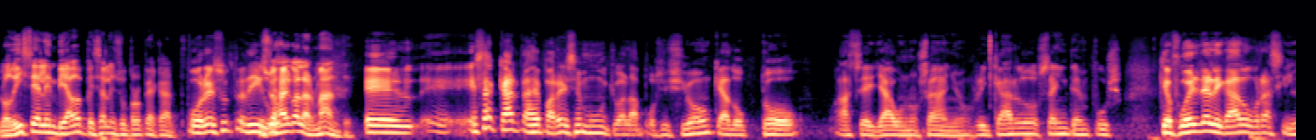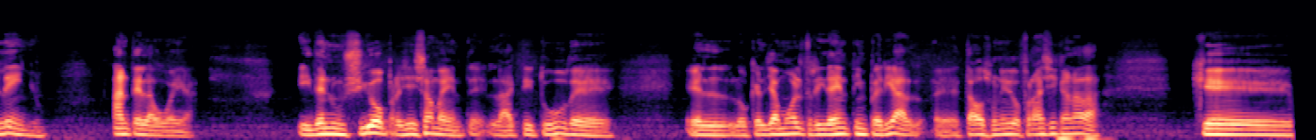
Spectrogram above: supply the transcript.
Lo dice el enviado especial en su propia carta. Por eso te digo. Eso es algo alarmante. Eh, esa carta se parece mucho a la posición que adoptó hace ya unos años Ricardo Seintenfusch, que fue el delegado brasileño ante la OEA y denunció precisamente la actitud de lo que él llamó el tridente imperial, eh, Estados Unidos, Francia y Canadá, que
